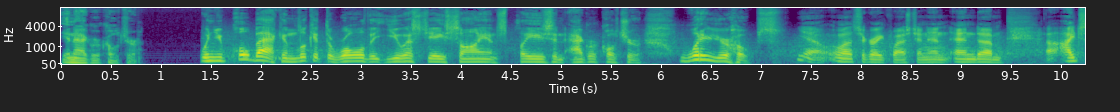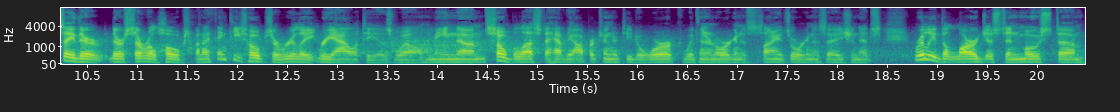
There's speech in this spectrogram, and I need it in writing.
in agriculture. When you pull back and look at the role that USDA science plays in agriculture, what are your hopes? Yeah, well, that's a great question, and and um, I'd say there there are several hopes, but I think these hopes are really reality as well. I mean, um, so blessed to have the opportunity to work within an organiz- science organization that's really the largest and most um,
